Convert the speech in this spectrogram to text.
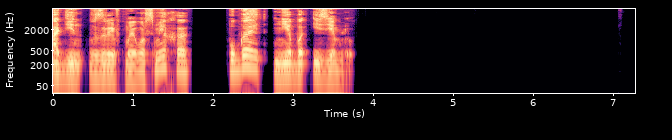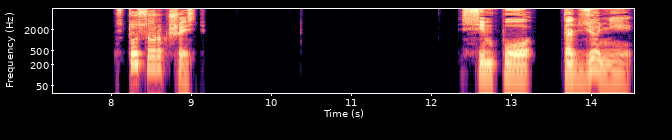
Один взрыв моего смеха пугает небо и землю. 146. Симпо Тадзёни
